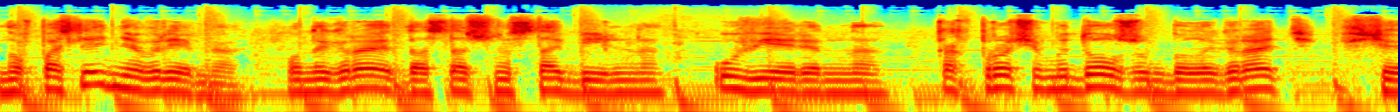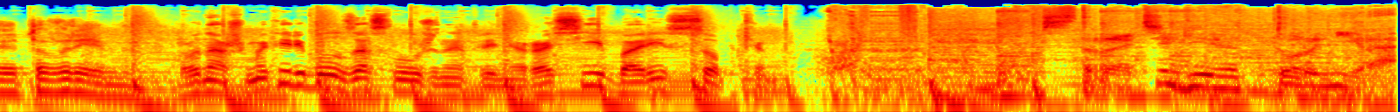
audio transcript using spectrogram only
Но в последнее время он играет достаточно стабильно, уверенно, как, впрочем, и должен был играть все это время. В нашем эфире был заслуженный тренер России Борис Сопкин. Стратегия турнира.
